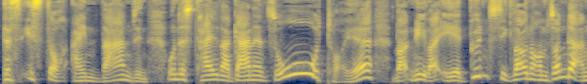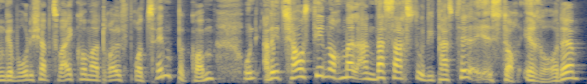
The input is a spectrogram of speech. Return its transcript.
Das ist doch ein Wahnsinn. Und das Teil war gar nicht so teuer. War, nee, war eher günstig, war auch noch im Sonderangebot. Ich habe 2,12 Prozent bekommen. Und, aber jetzt schaust dir noch mal an. Was sagst du? Die Pastell ist doch irre, oder?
